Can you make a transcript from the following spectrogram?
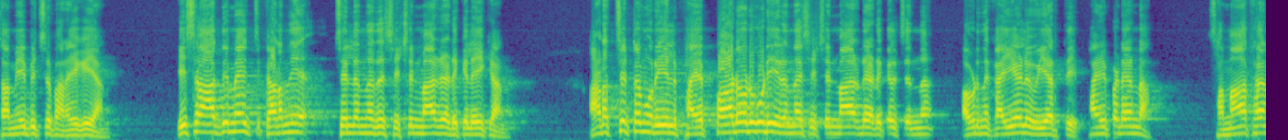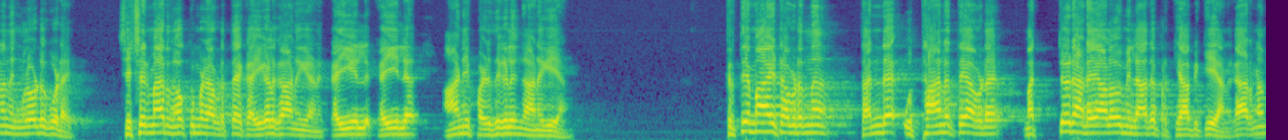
സമീപിച്ച് പറയുകയാണ്. ഈശോ ആദ്യമേ കടന്നു ചെല്ലുന്നത് ശിഷ്യന്മാരുടെ അടുക്കലേക്കാണ്. അടച്ചിട്ട മുറിയിൽ ഭയപ്പാടോടുകൂടി ഇരുന്ന ശിഷ്യന്മാരുടെ അടുക്കൽ ചെന്ന് അവിടുന്ന് കൈകളി ഉയർത്തി ഭയപ്പെടേണ്ട സമാധാനം നിങ്ങളോട് കൂടെ. ശിഷ്യന്മാർ നോക്കുമ്പോൾ അവിടുത്തെ കൈകൾ കാണുകയാണ്. കയ്യിൽ കയ്യിൽ ആണി പഴുതുകളും കാണുകയാണ്. കൃത്യമായിട്ട് അവിടുന്ന് തന്റെ ഉത്ഥാനത്തെ അവിടെ മറ്റൊരു ഇല്ലാതെ പ്രഖ്യാപിക്കുകയാണ്. കാരണം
